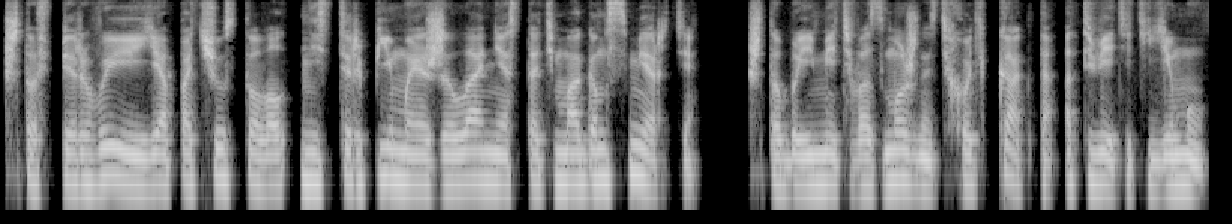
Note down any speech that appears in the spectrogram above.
что впервые я почувствовал нестерпимое желание стать магом смерти, чтобы иметь возможность хоть как-то ответить ему.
